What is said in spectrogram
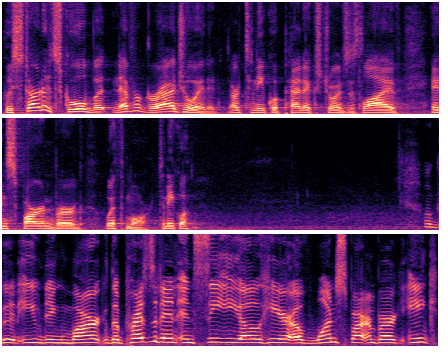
who started school but never graduated. Our Taniqua Penix joins us live in Spartanburg with more. Taniqua? Well, good evening, Mark. The president and CEO here of OneSpartanburg Inc.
